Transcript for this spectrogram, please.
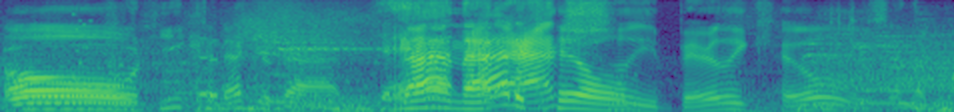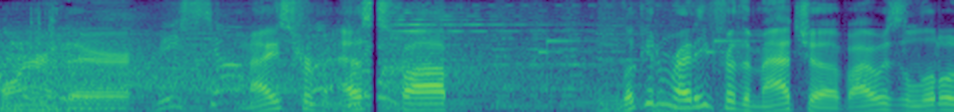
Oh, he connected that. Yeah, and that had a kill. actually barely kills in the corner there. Nice from SFOP. Looking ready for the matchup. I was a little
